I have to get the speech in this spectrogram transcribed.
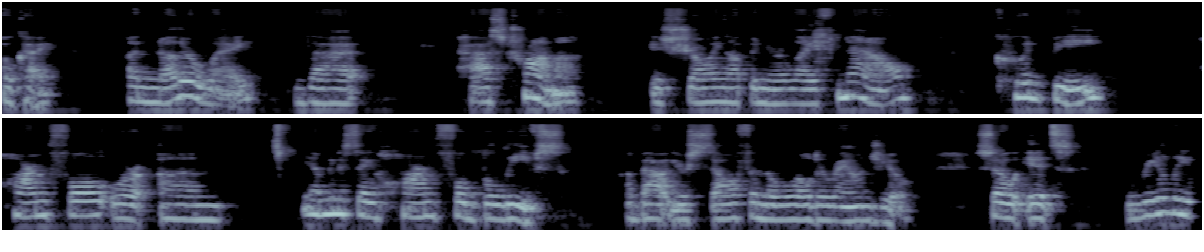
Okay. Another way that past trauma is showing up in your life now could be harmful or um, yeah, I'm going to say harmful beliefs about yourself and the world around you. So it's really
